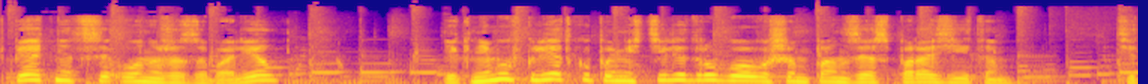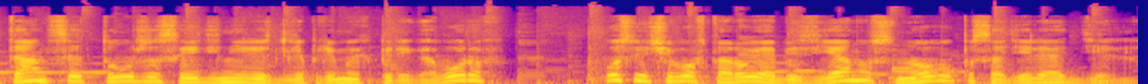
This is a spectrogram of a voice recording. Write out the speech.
К пятнице он уже заболел, и к нему в клетку поместили другого шимпанзе с паразитом. Титанцы тут же соединились для прямых переговоров, после чего вторую обезьяну снова посадили отдельно.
